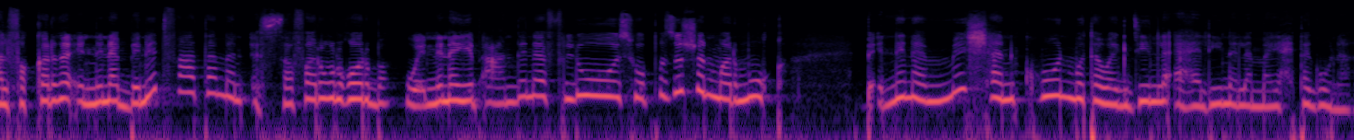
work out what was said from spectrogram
هل فكرنا إننا بندفع تمن السفر والغربة وإننا يبقى عندنا فلوس و position مرموق بإننا مش هنكون متواجدين لأهالينا لما يحتاجونا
